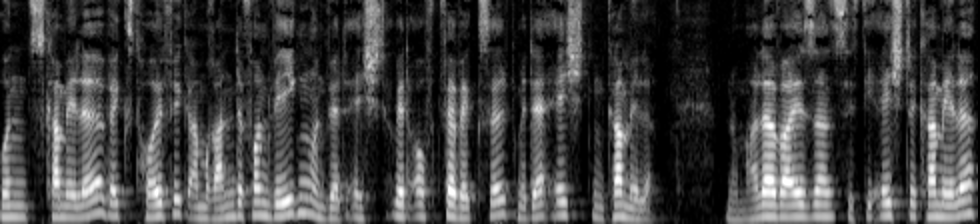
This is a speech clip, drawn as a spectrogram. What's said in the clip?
Hundskamille wächst häufig am Rande von Wegen und wird, echt, wird oft verwechselt mit der echten Kamille. Normalerweise ist die echte Kamille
